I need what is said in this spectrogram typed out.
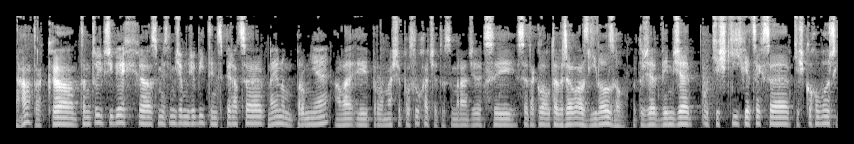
Aha, tak eh, ten tvůj příběh eh, si myslím, že může být inspirace nejenom pro mě, ale i pro naše posluchače. To jsem rád, že si se takhle otevřel a sdílel ho, protože vím, že o těžkých věcech se těžko hovoří.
